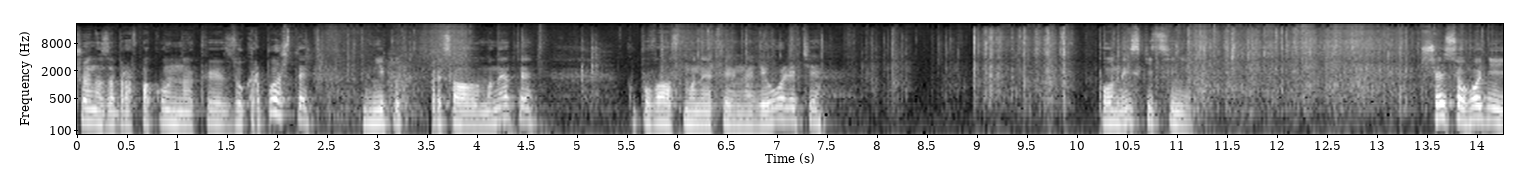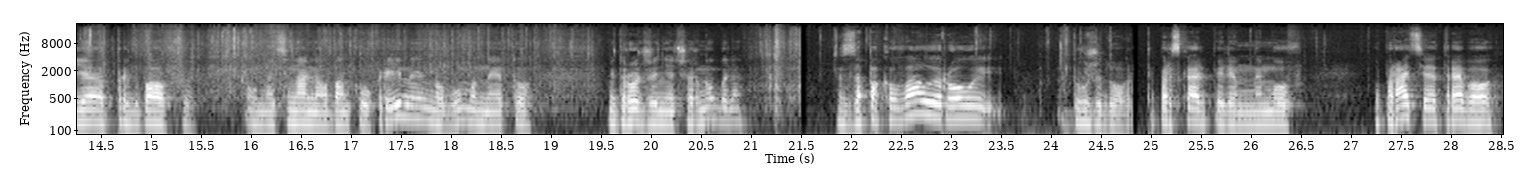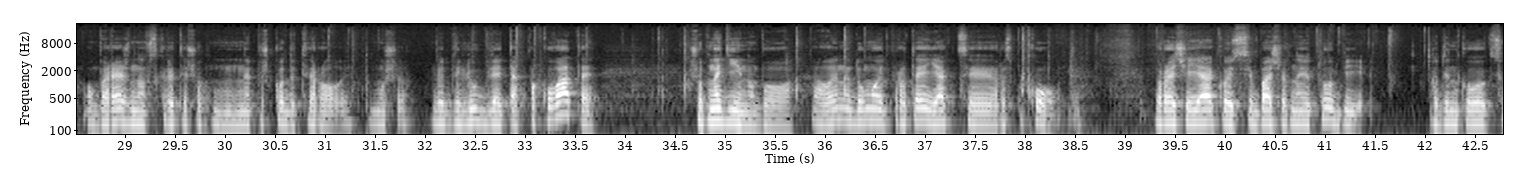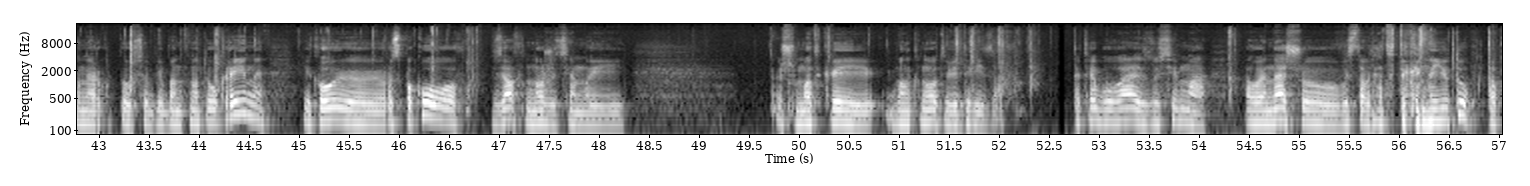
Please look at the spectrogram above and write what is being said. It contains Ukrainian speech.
Щойно забрав пакунок з Укрпошти. Мені тут прислали монети. Купував монети на Віоліті по низькій ціні. Ще сьогодні я придбав у Національного банку України нову монету відродження Чорнобиля. Запакували роли дуже добре. Тепер скальпелем, немов операція, треба обережно вскрити, щоб не пошкодити роли. Тому що люди люблять так пакувати, щоб надійно було, але не думають про те, як це розпаковувати. До речі, я якось бачив на Ютубі, один колекціонер купив собі банкноти України, і коли розпаковував, взяв ножицями і шматки банкнот відрізав. Таке буває з усіма. Але нащо виставляти таке на YouTube та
